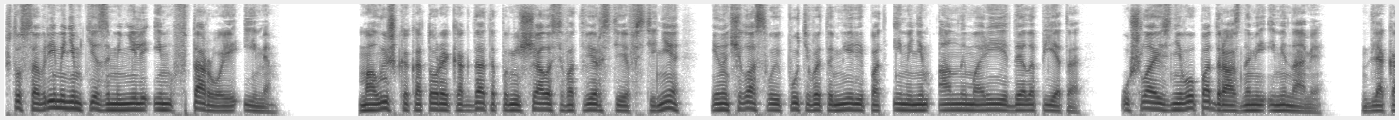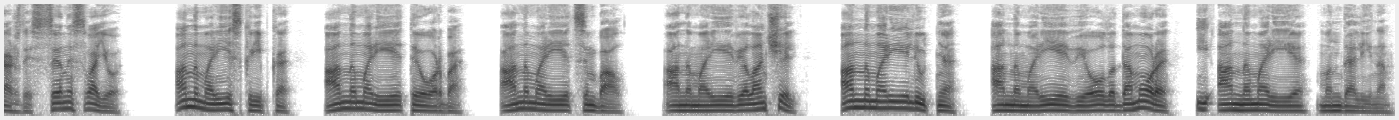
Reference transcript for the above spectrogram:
что со временем те заменили им второе имя. Малышка, которая когда-то помещалась в отверстие в стене и начала свой путь в этом мире под именем Анны Марии де ла Пьета, ушла из него под разными именами. Для каждой сцены свое. Анна-Мария Скрипка, Анна-Мария Теорба, Анна-Мария Цимбал, Анна-Мария Виолончель, Анна-Мария Лютня, Анна-Мария Виола Дамора и Анна-Мария Мандолина.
